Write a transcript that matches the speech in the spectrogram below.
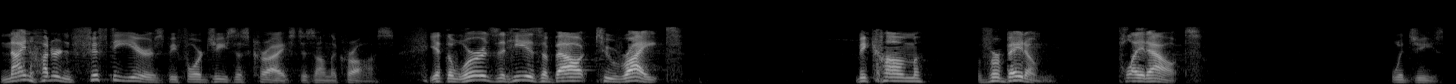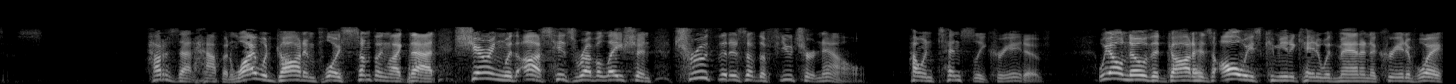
950 years before Jesus Christ is on the cross. Yet the words that he is about to write become verbatim, played out with Jesus. How does that happen? Why would God employ something like that, sharing with us His revelation, truth that is of the future now? How intensely creative. We all know that God has always communicated with man in a creative way.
